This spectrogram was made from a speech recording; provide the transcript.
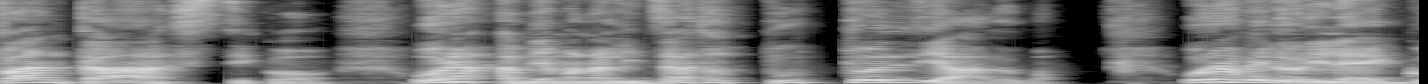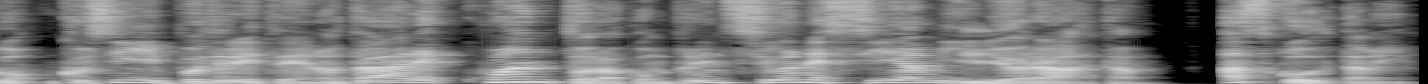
Fantastico! Ora abbiamo analizzato tutto il dialogo. Ora ve lo rileggo, così potrete notare quanto la comprensione sia migliorata. Ascoltami.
